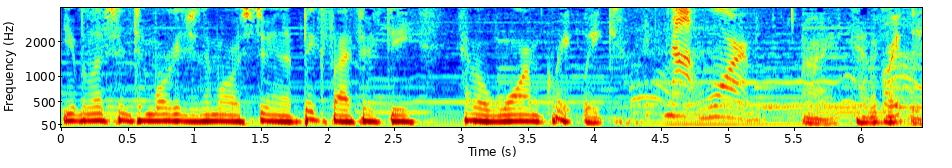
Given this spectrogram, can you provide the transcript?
You've been listening to Mortgages and More with Stu on the Big 550. Have a warm, great week. It's not warm. All right. Have a great week.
